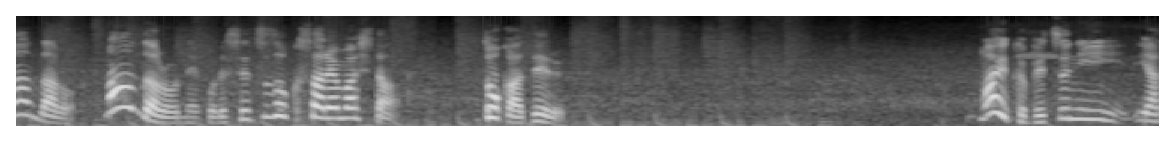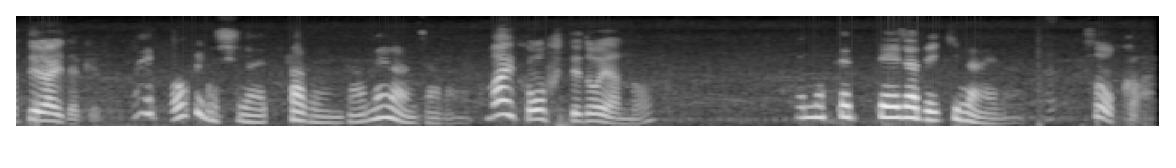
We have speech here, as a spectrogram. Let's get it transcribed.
なんだろう。なんだろうね、これ、接続されました。とか出る。マイク別にやってないんだけど。マイクオフにしないと多分ダメなんじゃない？マイクオフってどうやんの？この設定じゃできないな。そうか。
